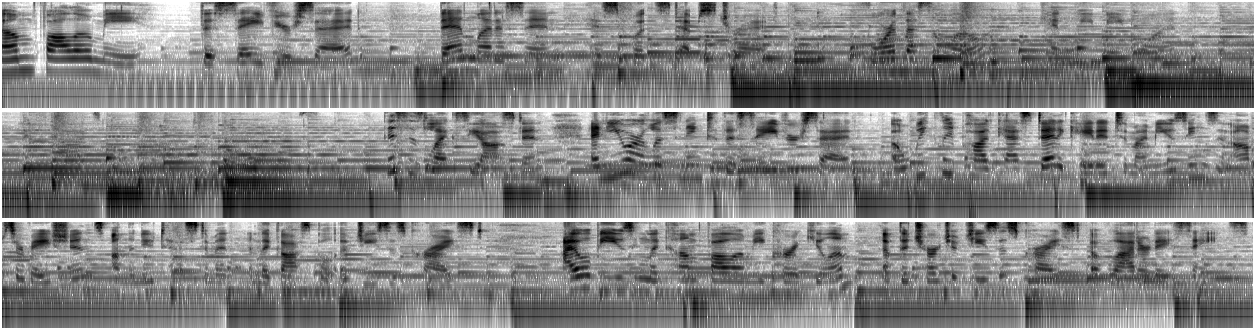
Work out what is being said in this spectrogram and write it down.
Come follow me, the Savior said. Then let us in his footsteps tread. For thus alone can we be one with God's own This is Lexi Austin, and you are listening to The Savior Said, a weekly podcast dedicated to my musings and observations on the New Testament and the gospel of Jesus Christ. I will be using the Come Follow Me curriculum of the Church of Jesus Christ of Latter day Saints.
